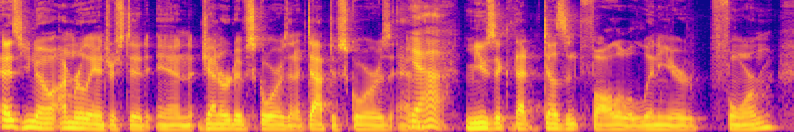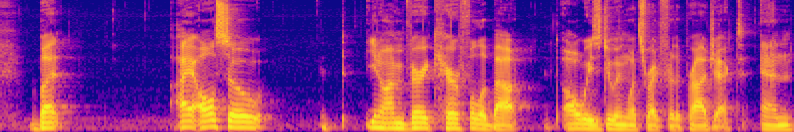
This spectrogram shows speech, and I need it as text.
as you know, I'm really interested in generative scores and adaptive scores and Yeah. music that doesn't follow a linear form. But I also you know, I'm very careful about always doing what's right for the project. And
